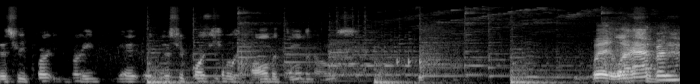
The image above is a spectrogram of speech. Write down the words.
This report, made- it, it- this report shows all the details. Wait, what happened?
